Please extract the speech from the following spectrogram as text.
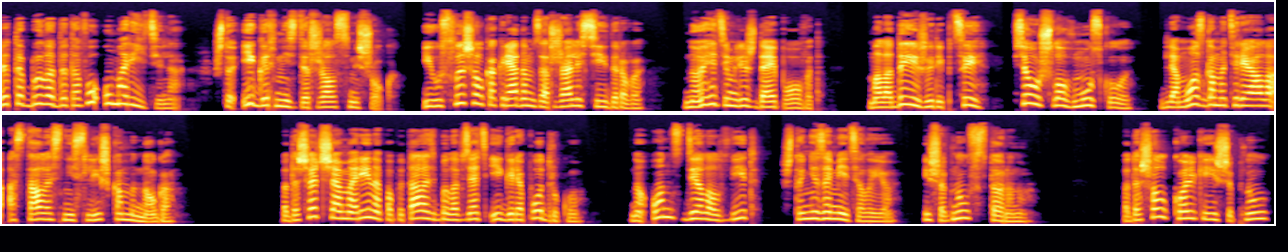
Это было до того уморительно, что Игорь не сдержал смешок и услышал, как рядом заржали Сидоровы. Но этим лишь дай повод. Молодые жеребцы, все ушло в мускулы, для мозга материала осталось не слишком много. Подошедшая Марина попыталась было взять Игоря под руку, но он сделал вид, что не заметил ее, и шагнул в сторону. Подошел к Кольке и шепнул,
